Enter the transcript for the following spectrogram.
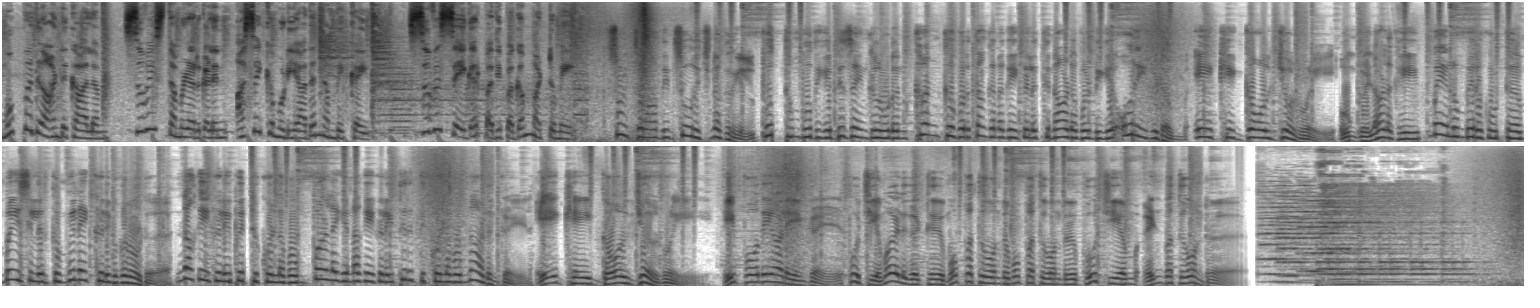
முப்பது ஆண்டு காலம் சுவிஸ் தமிழர்களின் அசைக்க முடியாத நம்பிக்கை. சுவிஸ் சேகர் பதிப்பகம் மட்டுமே. சுவிட்சர்லாந்தின் சூரிச் நகரில் புத்தம் புதிய டிசைன்களுடன் கண்கவர் தங்க நகைகளுக்கு நாட வேண்டிய ஒரே இடம் ஏ கே கோல்ட் ஜுவல்லரி உங்கள் அழகை மேலும் மெருகூட்ட மெய்சில் இருக்கும் விலை கழிவுகளோடு நகைகளை பெற்றுக் கொள்ளவும் பழைய நகைகளை திருத்திக் கொள்ளவும் நாடுங்கள் ஏ கே கோல்ட் ஜுவல்லரி இப்போதே அழையுங்கள் பூஜ்ஜியம் ஏழு எட்டு முப்பத்தி ஒன்று முப்பத்தி ஒன்று பூஜ்ஜியம் எண்பத்தி ஒன்று.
